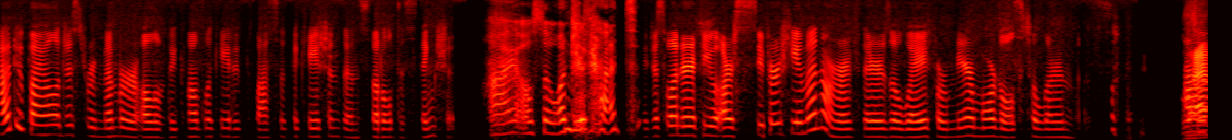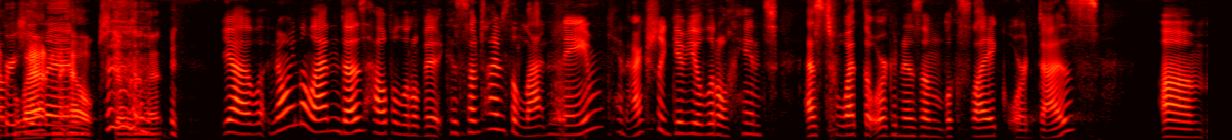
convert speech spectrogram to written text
How do biologists remember all of the complicated classifications and subtle distinctions? I also wonder that. I just wonder if you are superhuman or if there's a way for mere mortals to learn this. Lat Latin helps, doesn't it? Yeah, knowing the Latin does help a little bit because sometimes the Latin name can actually give you a little hint as to what the organism looks like or does. Um,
